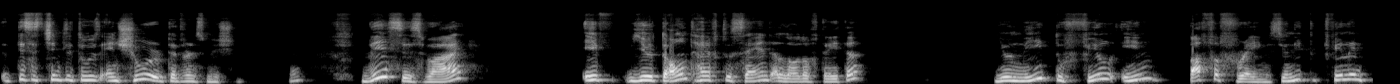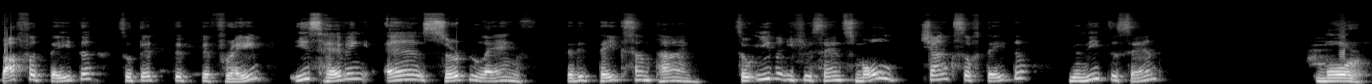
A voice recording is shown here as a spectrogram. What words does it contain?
this is simply to ensure the transmission. This is why if you don't have to send a lot of data, you need to fill in buffer frames. You need to fill in buffer data so that the, the frame is having a certain length, that it takes some time. So even if you send small chunks of data, you need to send more.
